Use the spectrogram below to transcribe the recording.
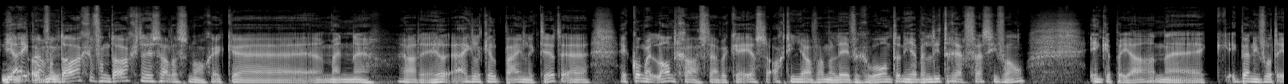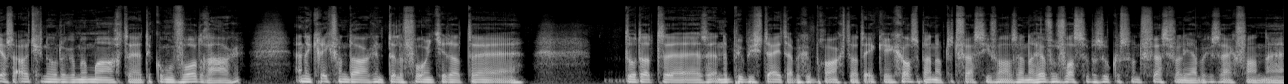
ja, ik ben vandaag, vandaag zelfs nog. Ik, uh, mijn, ja, heel, eigenlijk heel pijnlijk dit. ik kom uit Landgraaf, daar heb ik de eerste 18 jaar van mijn leven gewoond. En die hebben een literair festival, één keer per jaar. En, ik, ik ben nu voor het eerst uitgenodigd om in maart te komen voordragen. En ik kreeg vandaag een telefoontje dat doordat uh, ze in de publiciteit hebben gebracht dat ik gast ben op het festival, zijn er heel veel vaste bezoekers van het festival die hebben gezegd van uh,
